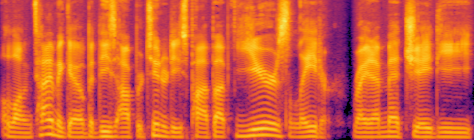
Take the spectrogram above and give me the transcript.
a long time ago, but these opportunities pop up years later, right? I met JD,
